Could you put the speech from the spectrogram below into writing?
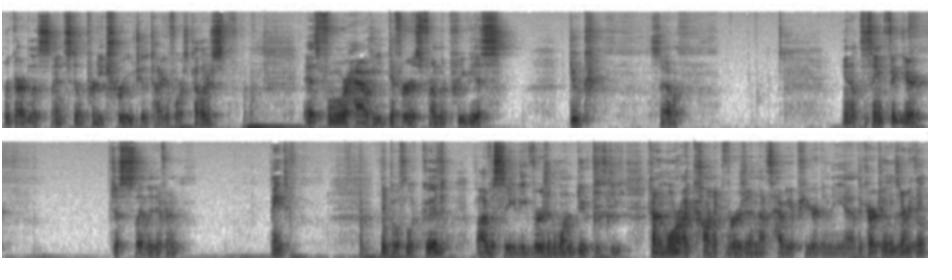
regardless, and still pretty true to the Tiger Force colors. As for how he differs from the previous Duke, so you know, it's the same figure, just slightly different paint. They both look good. Obviously, the version one Duke is the kind of more iconic version. That's how he appeared in the uh, the cartoons and everything.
